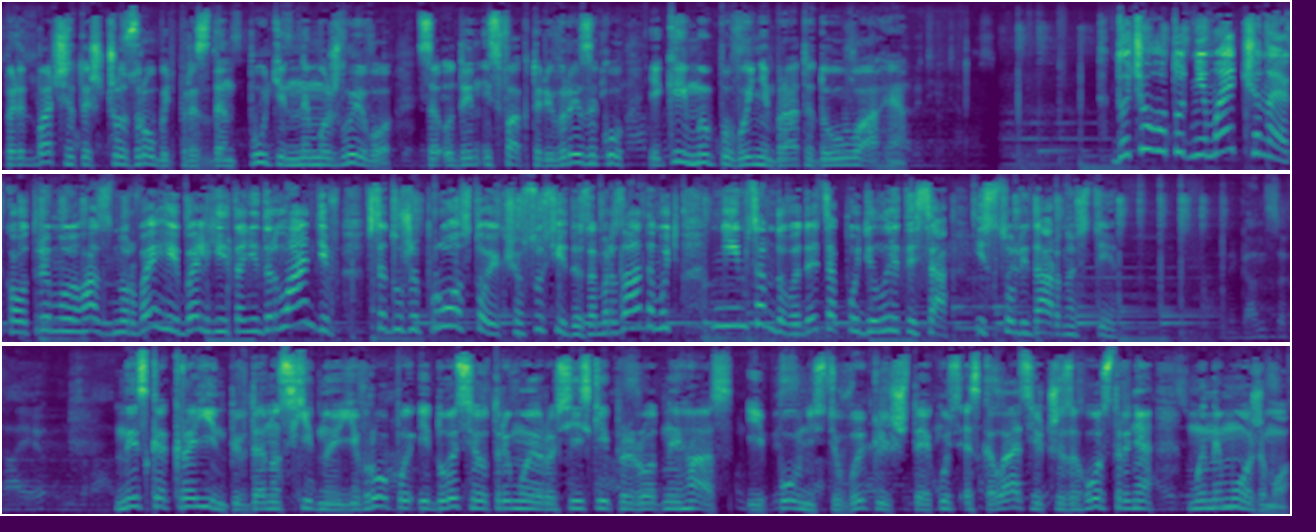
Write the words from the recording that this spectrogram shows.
передбачити, що зробить президент Путін, неможливо. Це один із факторів ризику, який ми повинні брати до уваги. До чого тут Німеччина, яка отримує газ з Норвегії, Бельгії та Нідерландів? Все дуже просто. Якщо сусіди замерзатимуть, німцям доведеться поділитися із солідарності. Низка країн південно-східної Європи і досі отримує російський природний газ, і повністю виключити якусь ескалацію чи загострення ми не можемо.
